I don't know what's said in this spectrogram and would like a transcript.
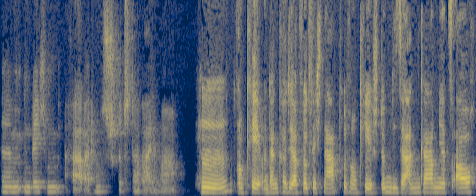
ähm, in welchem Verarbeitungsschritt dabei war. Hm, okay, und dann könnt ihr auch wirklich nachprüfen, okay, stimmen diese Angaben jetzt auch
